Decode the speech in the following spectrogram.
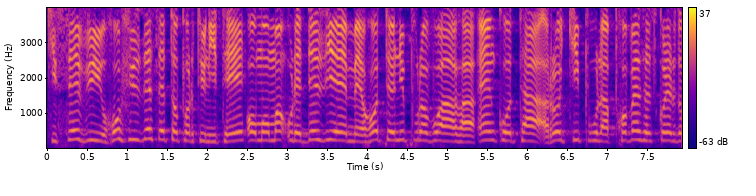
qui s'est vu refuser cette opportunité au moment où les deuxièmes retenus pour avoir un quota requis pour la province scolaire de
